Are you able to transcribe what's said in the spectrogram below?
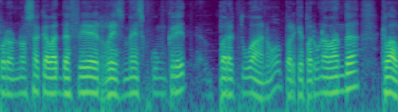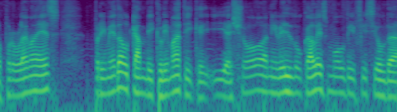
però no s'ha acabat de fer res més concret per actuar, no? Perquè per una banda, clar, el problema és primer del canvi climàtic i això a nivell local és molt difícil de,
